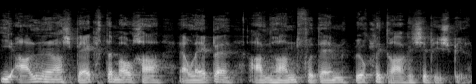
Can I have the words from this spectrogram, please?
in allen Aspekten mal kann erleben anhand von dem wirklich tragischen Beispiel.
